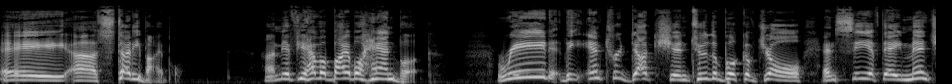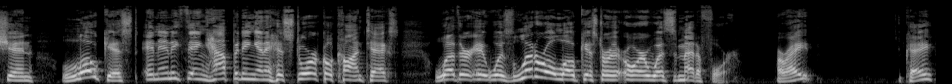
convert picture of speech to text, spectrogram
a uh, study Bible, um, if you have a Bible handbook, read the introduction to the book of Joel and see if they mention locust and anything happening in a historical context, whether it was literal locust or, or was metaphor. All right. Okay.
